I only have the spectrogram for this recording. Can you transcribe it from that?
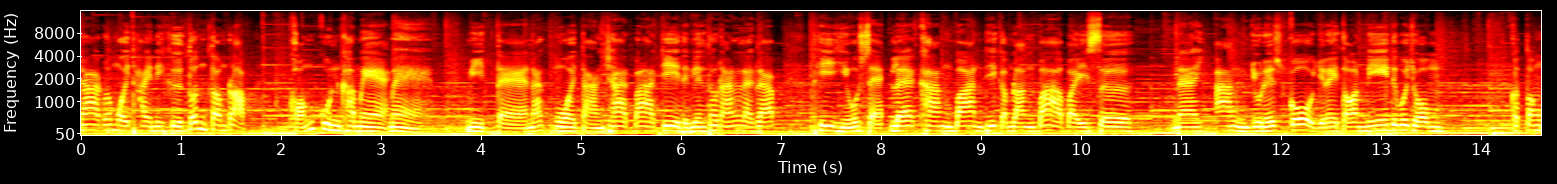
ชาติว่ามวยไทยนี่คือต้นตำรับของกุนคาแมแม่มีแต่นักมวยต่างชาติบ้าจี้แต่เพียงเท่านั้นแหละครับ ที่หิวแสงและข้างบ้านที่กำลังบ้าใบเซอร์ ในอ้างยูเนสโกอยู่ในตอนนี้ท่านผู้ชม ก็ต้อง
